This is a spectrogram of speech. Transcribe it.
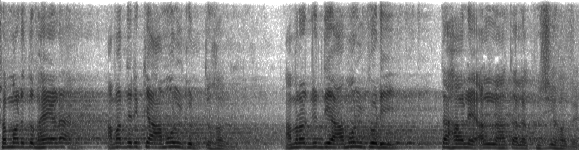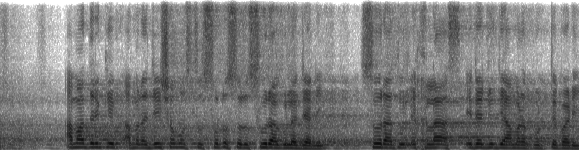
সম্মানিত ভাইয়েরা, আমাদেরকে আমল করতে হবে। আমরা যদি আমল করি, তাহলে আল্লাহ তালা খুশি হবেন। আমাদেরকে, আমরা যে সমস্ত ছোটো ছোটো সুরাগুলো জানি, সুরাতুল ইখলাস, এটা যদি আমরা পড়তে পারি,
